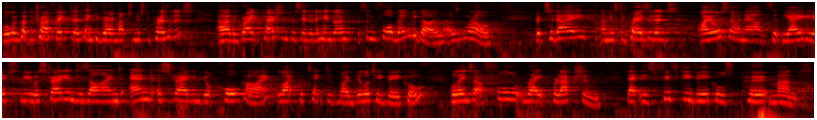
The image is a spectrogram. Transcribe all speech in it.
Well, we've got the trifecta. Thank you very much, Mr President. Uh, the great passion for Senator Henderson for Bendigo as well. But today, uh, Mr President, I also announced that the ADF's new Australian-designed and Australian-built Hawkei light protected mobility vehicle will enter full-rate production. That is 50 vehicles per month.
